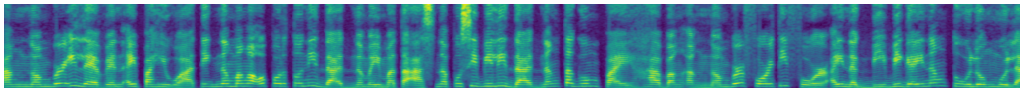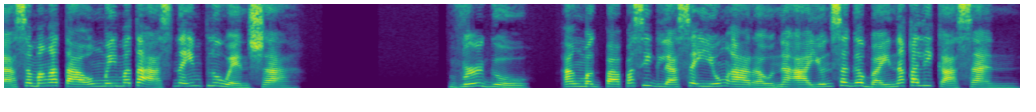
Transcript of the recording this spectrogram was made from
Ang number 11 ay pahiwatig ng mga oportunidad na may mataas na posibilidad ng tagumpay habang ang number 44 ay nagbibigay ng tulong mula sa mga taong may mataas na impluensya. Virgo, ang magpapasigla sa iyong araw na ayon sa gabay na kalikasan.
